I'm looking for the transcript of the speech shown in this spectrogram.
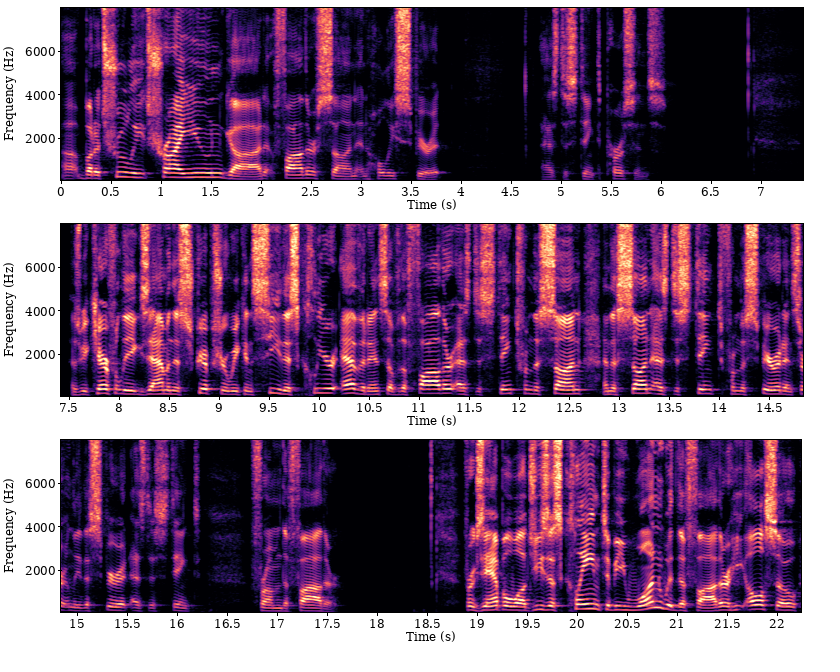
uh, but a truly triune God, Father, Son, and Holy Spirit, as distinct persons. As we carefully examine the scripture, we can see this clear evidence of the Father as distinct from the Son, and the Son as distinct from the Spirit, and certainly the Spirit as distinct from the Father. For example, while Jesus claimed to be one with the Father, he also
